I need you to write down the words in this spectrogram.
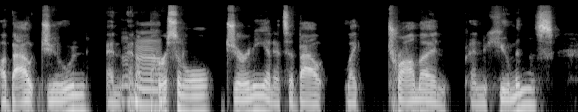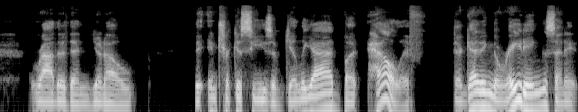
about June and, and a Mhm. personal journey, and it's about like trauma and and humans rather than you know the intricacies of Gilead. But hell, if they're getting the ratings and it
